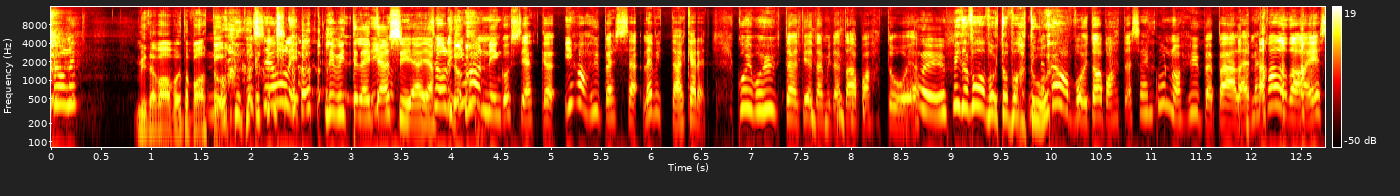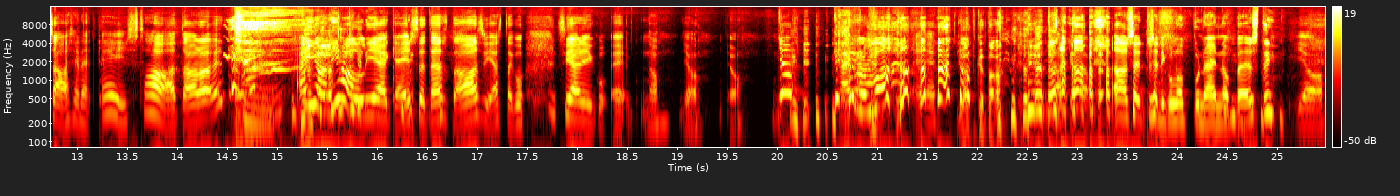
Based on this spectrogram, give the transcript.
se oli? Mitä vaan voi tapahtua. Niin, kun se oli. Levittelee käsiä ja... Se oli ihan niin kuin sieltä, ihan hypessä, levittää kädet. Kun ei voi yhtään tietää, mitä tapahtuu. Ja Oi, Mitä vaan voi tapahtua? mitä vaan voi tapahtua. Sen kunnon hype päällä. Ja me katsotaan Esaa sen, että ei saatana. Et, äijä on ihan liekeissä tästä asiasta, kun siellä niinku, e, no joo, joo. Kerro vaan. E, Jatketaan. jatketaan. Ah, se se niin loppui näin nopeasti. joo.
